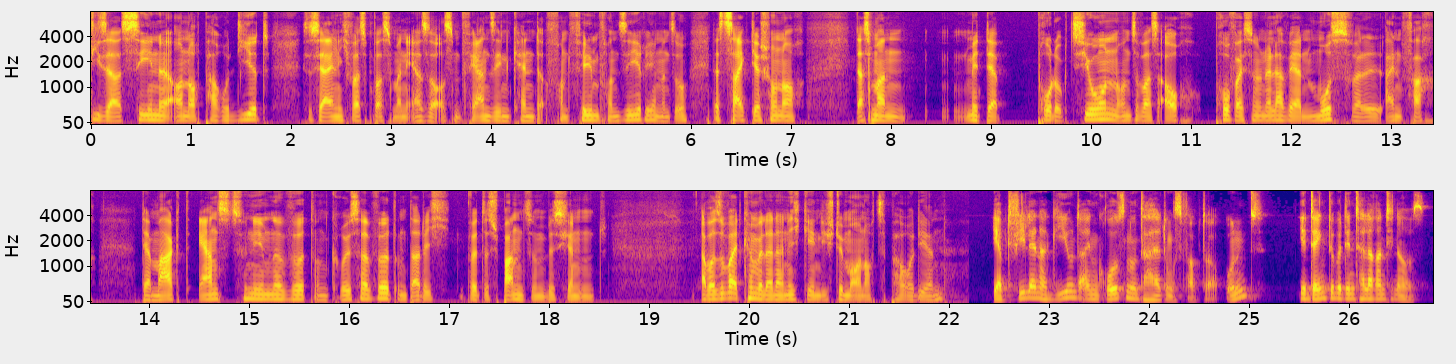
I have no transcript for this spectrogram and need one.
dieser Szene auch noch parodiert. Das ist ja eigentlich was, was man eher so aus dem Fernsehen kennt, von Filmen, von Serien und so. Das zeigt ja schon auch, dass man mit der Produktion und sowas auch professioneller werden muss, weil einfach der Markt ernstzunehmender wird und größer wird und dadurch wird es spannend so ein bisschen. aber so weit können wir leider nicht gehen, die Stimme auch noch zu parodieren. Ihr habt viel Energie und einen großen Unterhaltungsfaktor und ihr denkt über den Tellerrand hinaus.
